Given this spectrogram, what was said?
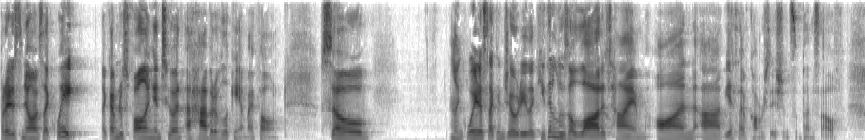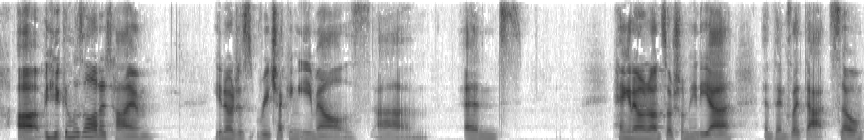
but I just know I was like, wait, like I'm just falling into a, a habit of looking at my phone. So, like, wait a second, Jody. Like, you can lose a lot of time on. Uh, yes, I have conversations with myself. Um, you can lose a lot of time, you know, just rechecking emails um, and hanging out on social media and things like that. So,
